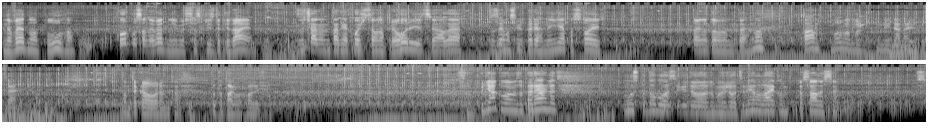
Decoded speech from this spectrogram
не видно, плуга, корпуса не видно, ніби все скрізь докидає. Звичайно, не так, як хочеться, воно приорюється, але за зиму собі перегниє, постоїть. Та й на тому буде. Ну, там мова може не йде навіть про це. Там така оранка. Тут отак виходить. Все, подякую вам за перегляд. Кому сподобалося відео, думаю, вже оцінили лайком, підписалися. Все,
